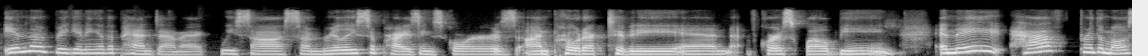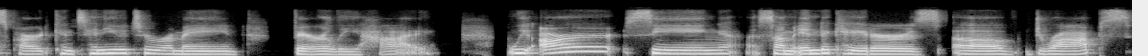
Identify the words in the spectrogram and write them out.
in the beginning of the pandemic, we saw some really surprising scores on productivity and, of course, well being. And they have, for the most part, continued to remain fairly high. We are seeing some indicators of drops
